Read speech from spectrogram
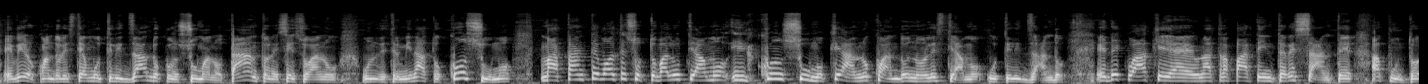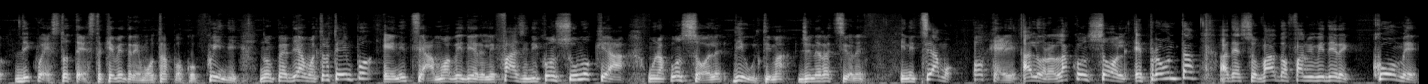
è vero quando le stiamo utilizzando consumano tanto nel senso hanno un determinato consumo ma tante volte sottovalutiamo il consumo che hanno quando non le stiamo utilizzando. Ed è qua che è un'altra parte interessante appunto di questo test che vedremo tra poco. Quindi non perdiamo altro tempo e iniziamo a vedere le fasi di consumo che ha una console di ultima generazione. Iniziamo ok allora la console è pronta. Adesso vado a farvi vedere come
